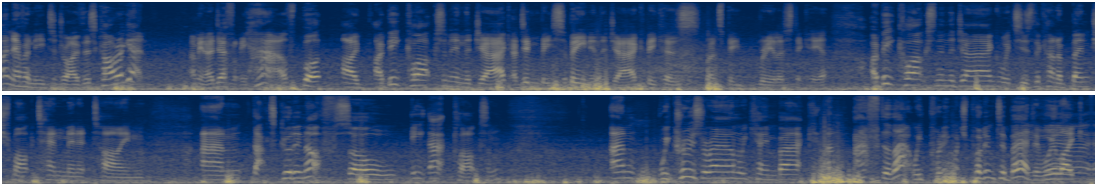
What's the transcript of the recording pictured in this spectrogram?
I never need to drive this car again. I mean, I definitely have, but I, I beat Clarkson in the Jag. I didn't beat Sabine in the Jag because, let's be realistic here. I beat Clarkson in the Jag, which is the kind of benchmark 10 minute time, and that's good enough. So eat that, Clarkson. And we cruised around, we came back, and after that, we pretty much put him to bed, and we're like,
